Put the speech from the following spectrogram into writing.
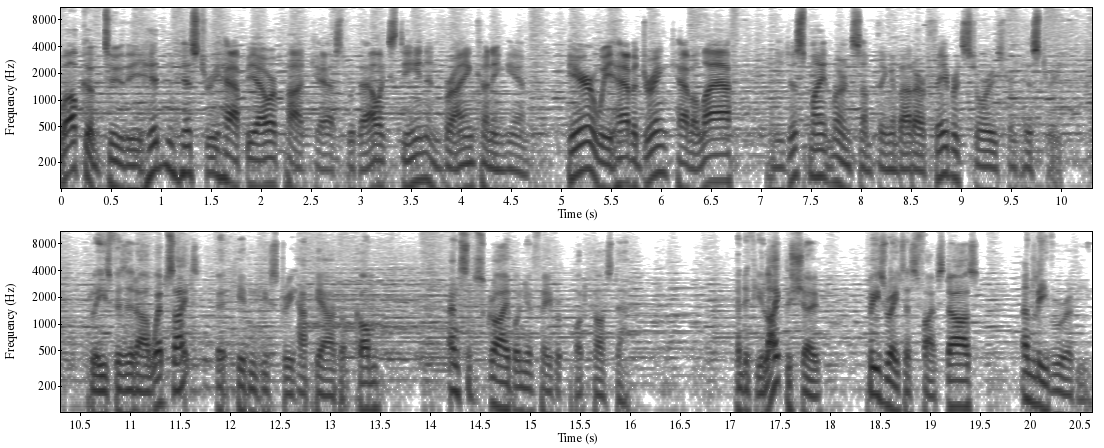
Welcome to the Hidden History Happy Hour podcast with Alex Dean and Brian Cunningham. Here we have a drink, have a laugh, and you just might learn something about our favorite stories from history. Please visit our website at hiddenhistoryhappyhour.com and subscribe on your favorite podcast app. And if you like the show, please rate us five stars and leave a review.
